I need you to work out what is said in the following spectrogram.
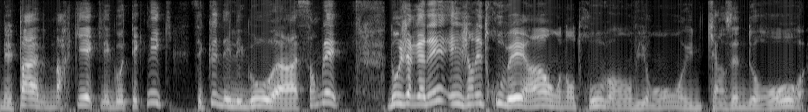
mais pas marqué avec Lego technique? C'est que des Lego à assembler. Donc j'ai regardé et j'en ai trouvé. Hein. on en trouve environ une quinzaine d'euros.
